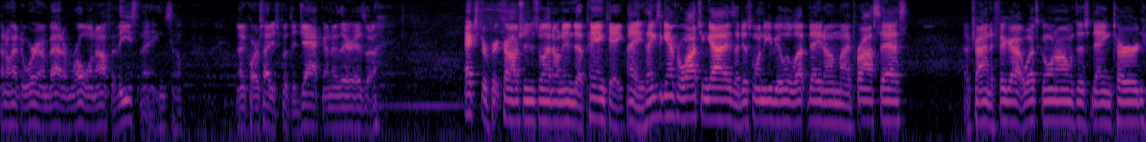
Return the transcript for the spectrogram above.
I don't have to worry about them rolling off of these things. So, and of course I just put the jack under there as a extra precaution so I don't end up pancake. Hey, thanks again for watching guys. I just wanted to give you a little update on my process of trying to figure out what's going on with this dang turd.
